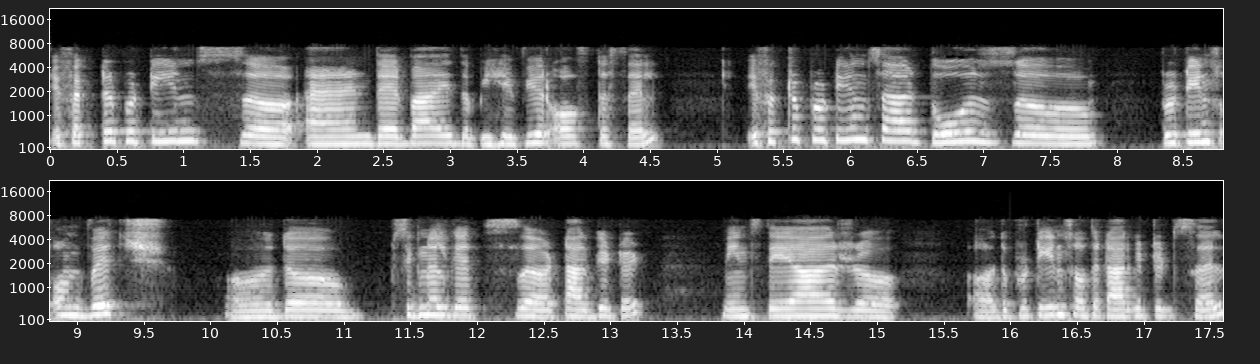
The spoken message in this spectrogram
Effector proteins uh, and thereby the behavior of the cell. Effector proteins are those uh, proteins on which uh, the signal gets uh, targeted. Means they are uh, the proteins of the targeted cell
